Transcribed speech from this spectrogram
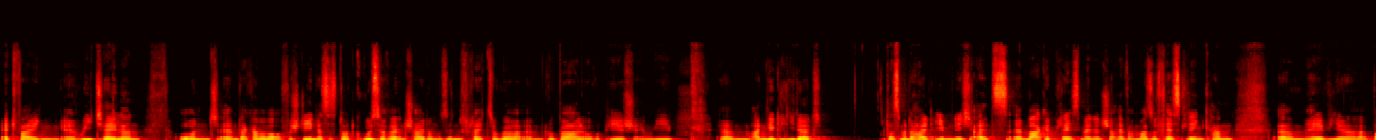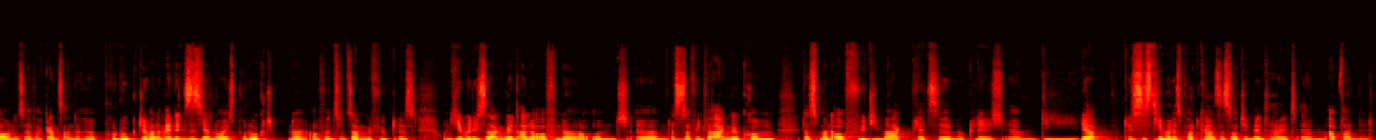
etwaigen äh, Retailern. Und ähm, da kann man aber auch verstehen, dass es dort größere Entscheidungen sind, vielleicht sogar ähm, global, europäisch irgendwie ähm, angegliedert dass man da halt eben nicht als äh, Marketplace Manager einfach mal so festlegen kann, ähm, hey, wir bauen jetzt einfach ganz andere Produkte, weil am Ende ist es ja ein neues Produkt, ne? auch wenn es zusammengefügt ist. Und hier würde ich sagen, werden alle offener und ähm, das ist auf jeden Fall angekommen, dass man auch für die Marktplätze wirklich ähm, die, ja, das ist das Thema des Podcasts, das Sortiment halt ähm, abwandelt.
